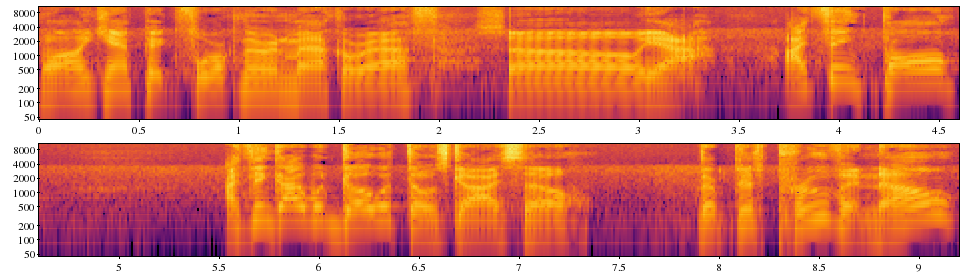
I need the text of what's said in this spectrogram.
well, you can't pick Forkner and McElrath. So, yeah. I think, Paul, I think I would go with those guys, though. They're just proven, no?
